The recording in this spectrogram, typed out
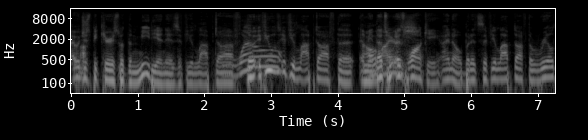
I would just be curious what the median is if you lopped off. the, if you if you lopped off the, I mean that's it's wonky. I know, but it's if you lopped off the real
